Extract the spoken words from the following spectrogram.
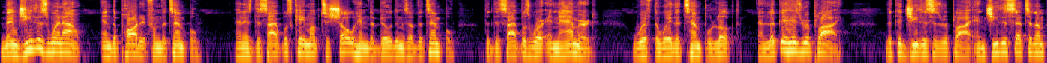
Then Jesus went out and departed from the temple and his disciples came up to show him the buildings of the temple. The disciples were enamored with the way the temple looked. And look at his reply. Look at Jesus' reply. And Jesus said to them,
